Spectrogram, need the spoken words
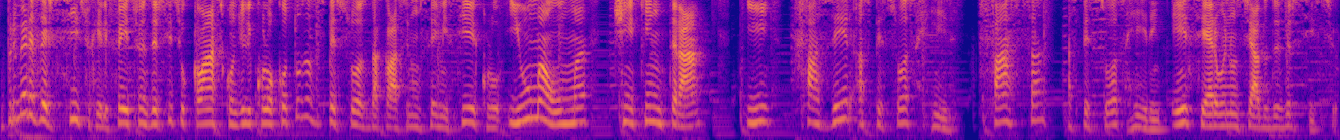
O primeiro exercício que ele fez foi um exercício clássico onde ele colocou todas as pessoas da classe num semicírculo e uma a uma tinha que entrar e fazer as pessoas rir. Faça as pessoas rirem. Esse era o enunciado do exercício.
